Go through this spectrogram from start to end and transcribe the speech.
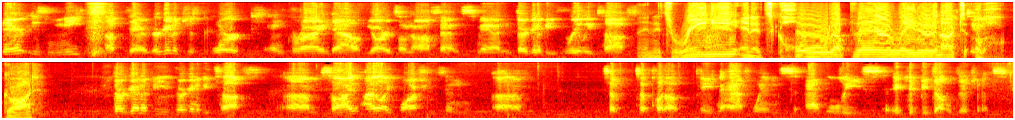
There is meat up there. They're going to just work and grind out yards on offense, man. They're going to be really tough. And it's rainy and it's cold up there later in October. Oh God. They're going to be they're going to be tough. Um, so I, I like Washington um, to, to put up eight and a half wins at least. It could be double digits.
